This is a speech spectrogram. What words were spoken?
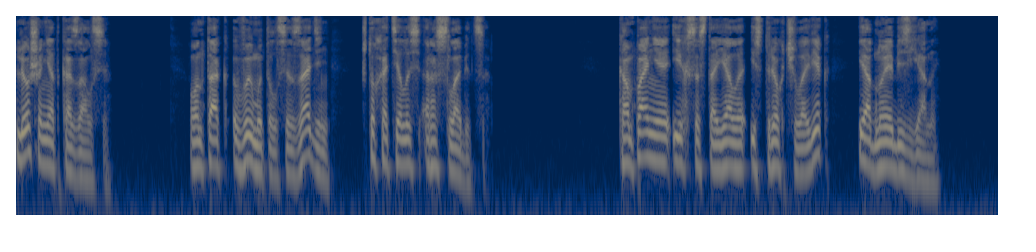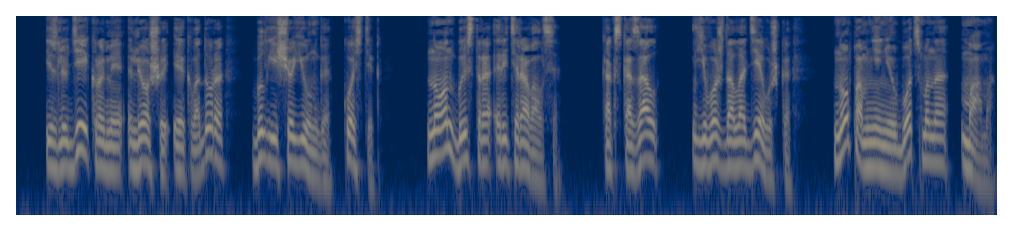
Леша не отказался. Он так вымотался за день, что хотелось расслабиться. Компания их состояла из трех человек и одной обезьяны. Из людей, кроме Леши и Эквадора, был еще Юнга, Костик, но он быстро ретировался. Как сказал, его ждала девушка, но, по мнению боцмана, мама.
